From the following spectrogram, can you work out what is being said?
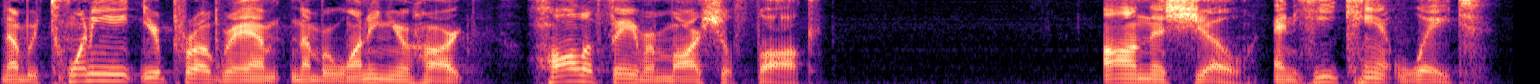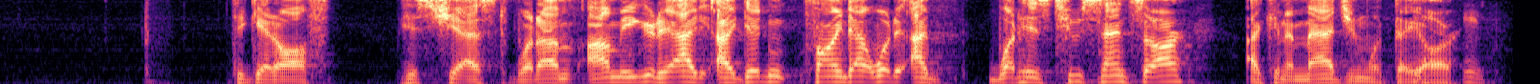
Number 28 in your program, number one in your heart, Hall of Famer Marshall Faulk on this show. And he can't wait to get off his chest what I'm, I'm eager to. I, I didn't find out what, I, what his two cents are. I can imagine what they are.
